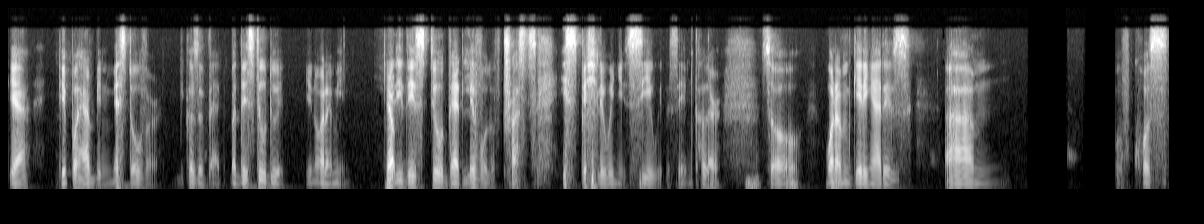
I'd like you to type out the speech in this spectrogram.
Yeah. People have been messed over because of that, but they still do it. You know what I mean? Yep. There's still that level of trust, especially when you see with the same color. So what I'm getting at is, um, of course,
